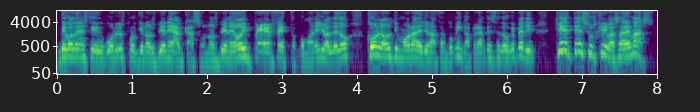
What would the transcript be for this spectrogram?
de Golden State Warriors porque nos viene al caso, nos viene hoy perfecto, como anillo al dedo, con la última hora de Jonathan Kuminga. Pero antes te tengo que pedir que te suscribas, además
